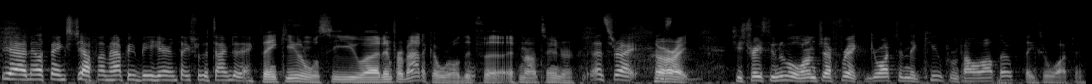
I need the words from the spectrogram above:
Yeah, no, thanks, Jeff. I'm happy to be here, and thanks for the time today. Thank you, and we'll see you uh, at Informatica World if uh, if not sooner. That's right. All right. She's Tracey Newell. I'm Jeff Frick. You're watching theCUBE from Palo Alto. Thanks for watching.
